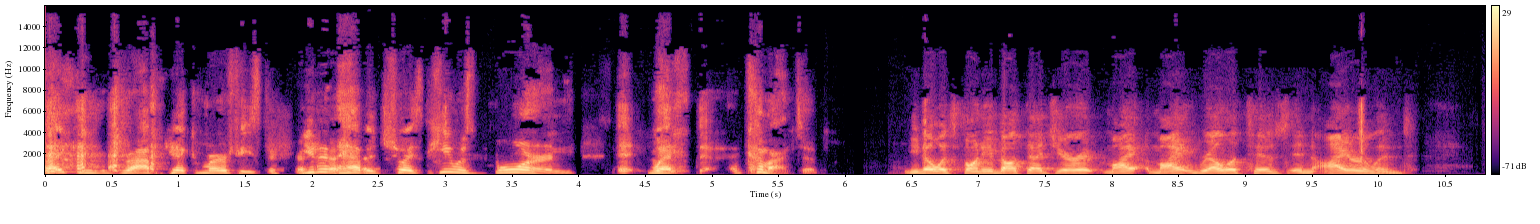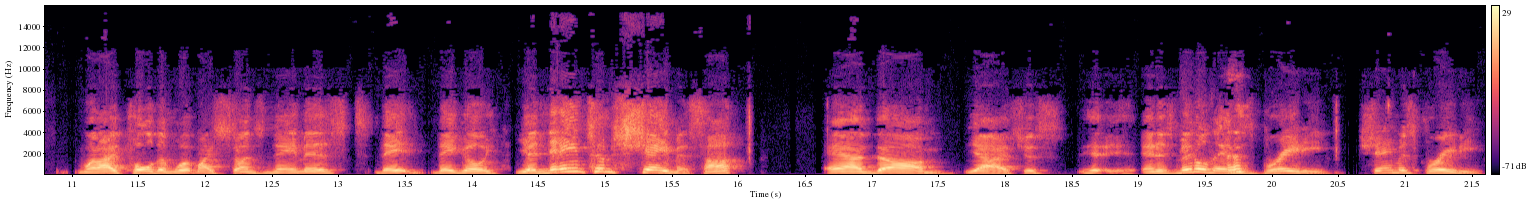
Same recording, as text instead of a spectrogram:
liking the Dropkick Murphys. You didn't have a choice. He was born it, when. Eh, come on, dude. You know what's funny about that, Jared? My my relatives in Ireland, when I told them what my son's name is, they they go, "You named him Seamus, huh?" And um, yeah, it's just, and his middle name is Brady, Seamus Brady.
